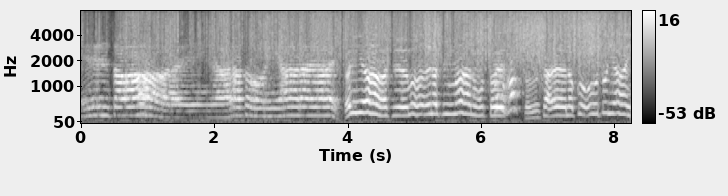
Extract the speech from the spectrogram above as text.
えんたいやらそいやらや。いやつむなしまのとえそんさえのことにゃい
